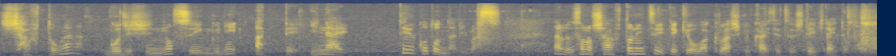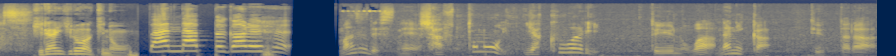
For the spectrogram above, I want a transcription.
シャフトがご自身のスイングに合っていないっていうことになります。なのでそのシャフトについて今日は詳しく解説していきたいと思います。平井弘明のワンダップゴルフ。まずですねシャフトの役割というのは何かって言ったら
